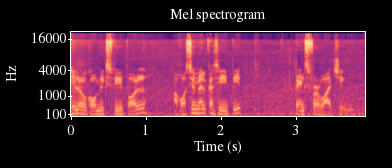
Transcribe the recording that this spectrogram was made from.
Hello comics people, ako si Mel Kasipit. Thanks for watching.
